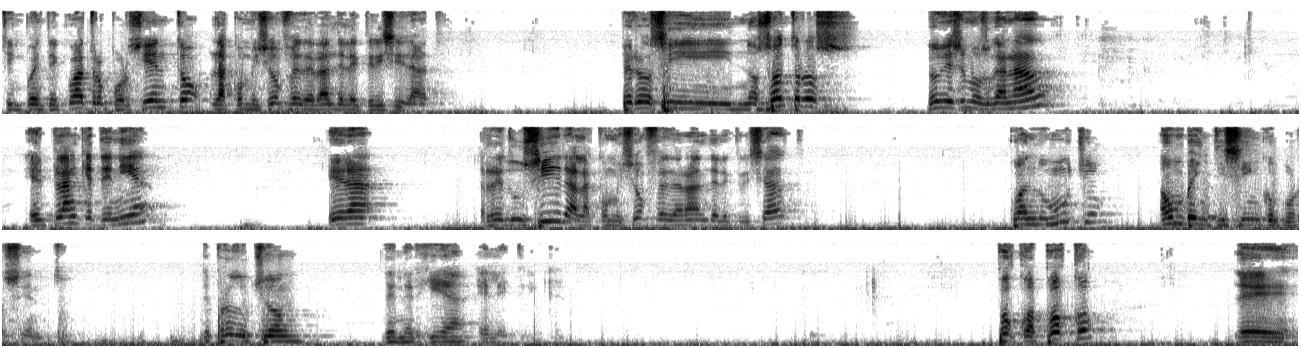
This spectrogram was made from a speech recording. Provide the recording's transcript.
54% la Comisión Federal de Electricidad. Pero si nosotros no hubiésemos ganado, el plan que tenía era reducir a la Comisión Federal de Electricidad cuando mucho a un 25% de producción de energía eléctrica. Poco a poco eh,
